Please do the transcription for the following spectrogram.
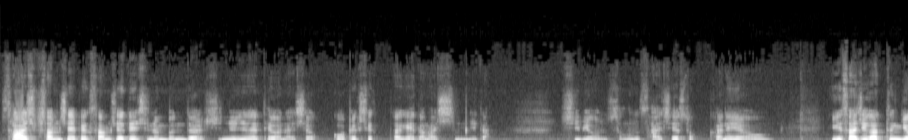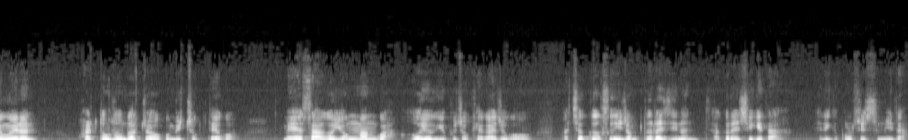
43세, 103세 되시는 분들 신유년에 태어나셨고 백색닭에 해당하십니다. 12운성은 사지에 속하네요. 이 사지 같은 경우에는 활동성도 조금 위축되고 매사 그 욕망과 의욕이 부족해가지고 적극성이 좀 떨어지는 자, 그런 시기다 이렇게 볼 수 있습니다.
